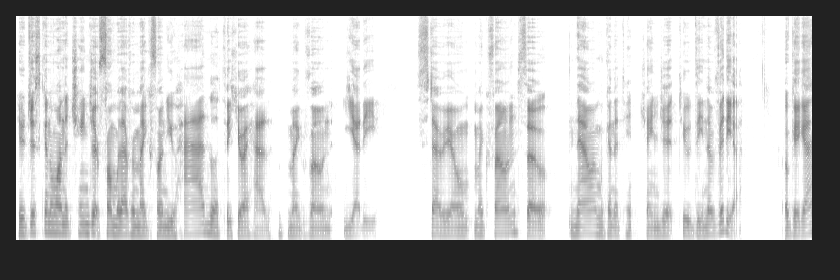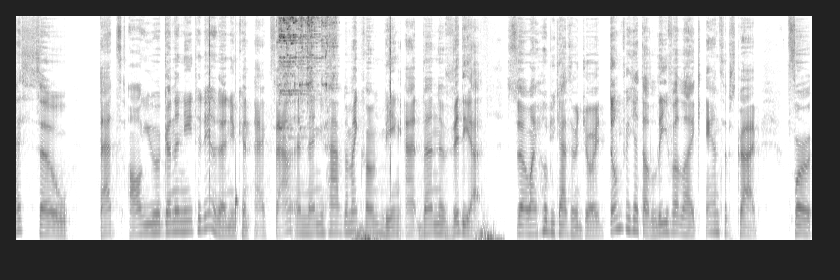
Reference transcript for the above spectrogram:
you're just going to want to change it from whatever microphone you had. Let's say here I had microphone Yeti stereo microphone. So now I'm going to change it to the NVIDIA. Okay guys, so that's all you're gonna need to do. Then you can X out and then you have the microphone being at the NVIDIA. So I hope you guys have enjoyed. Don't forget to leave a like and subscribe for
